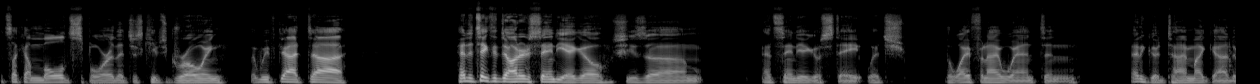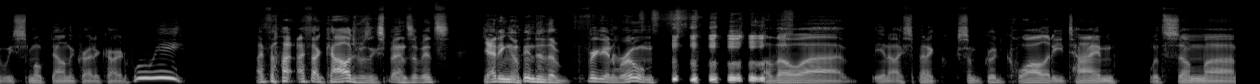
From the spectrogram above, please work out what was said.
it's like a mold spore that just keeps growing. We've got uh had to take the daughter to San Diego. She's um at San Diego State, which the wife and I went and had a good time. My God, did we smoke down the credit card? Whoo-wee. I thought I thought college was expensive. It's getting them into the friggin' room. Although uh, you know, I spent a, some good quality time with some uh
